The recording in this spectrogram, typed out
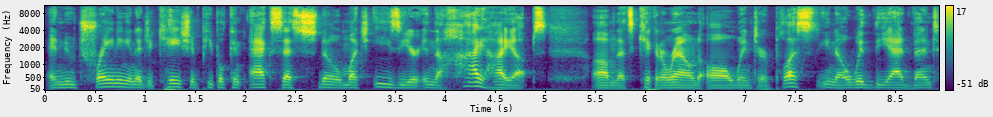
and new training and education. People can access snow much easier in the high, high ups um, that's kicking around all winter. Plus, you know, with the advent,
